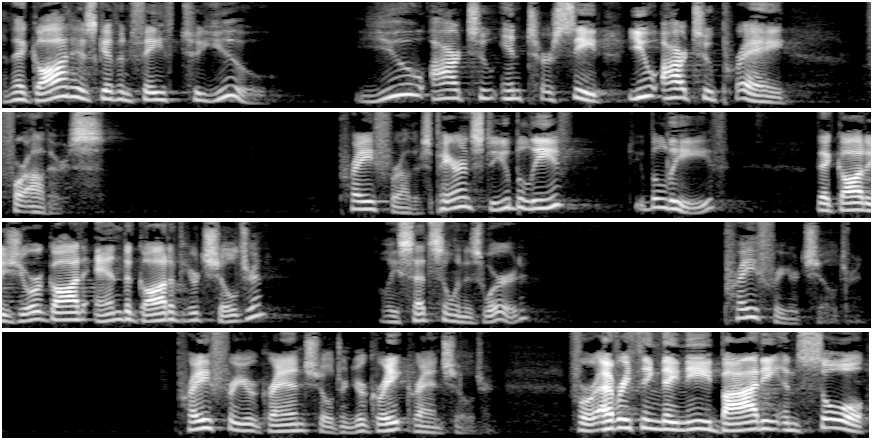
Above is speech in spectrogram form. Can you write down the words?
And that God has given faith to you. You are to intercede, you are to pray for others. Pray for others. Parents, do you believe? Do you believe that God is your God and the God of your children? Well, He said so in His Word. Pray for your children. Pray for your grandchildren, your great grandchildren, for everything they need, body and soul,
